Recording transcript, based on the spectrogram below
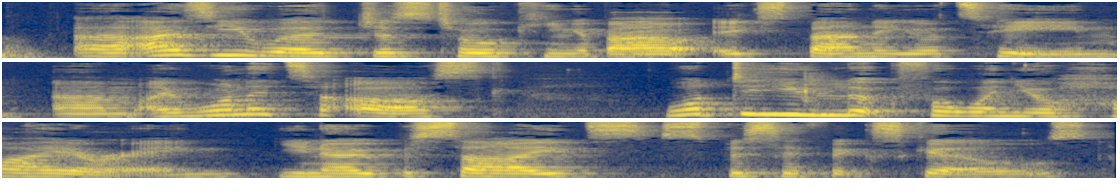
Uh, as you were just talking about expanding your team, um, I wanted to ask what do you look for when you're hiring, you know, besides specific skills?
